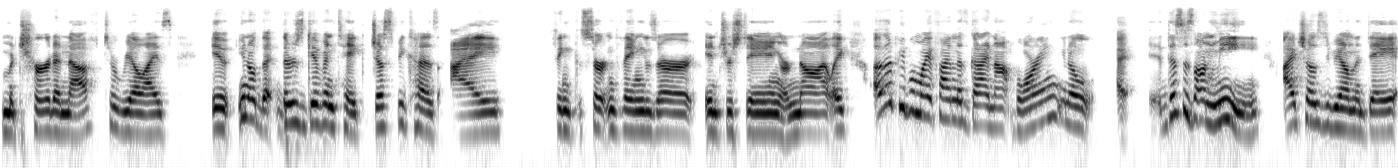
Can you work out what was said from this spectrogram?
matured enough to realize it you know that there's give and take just because I think certain things are interesting or not. Like other people might find this guy not boring. You know, I, this is on me. I chose to be on the date.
